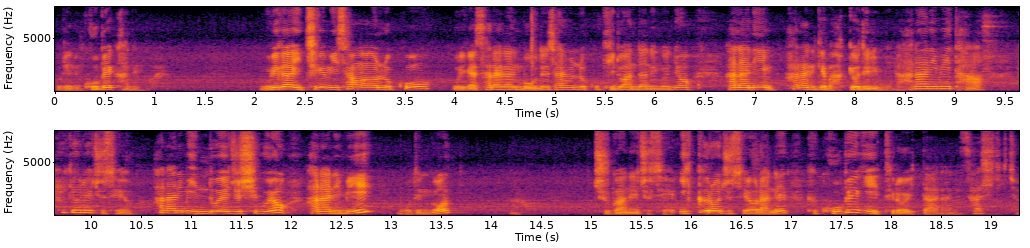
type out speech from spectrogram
우리는 고백하는 거예요. 우리가 이- 지금 이 상황을 놓고 우리가 살아가는 모든 삶을 놓고 기도한다는 건요. 하나님, 하나님께 맡겨드립니다. 하나님이 다 해결해 주세요. 하나님이 인도해 주시고요. 하나님이 모든 것 어, 주관해 주세요. 이끌어 주세요라는 그 고백이 들어있다라는 사실이죠.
